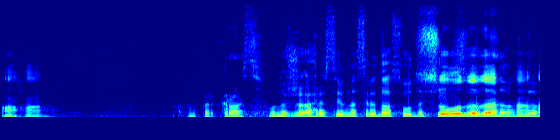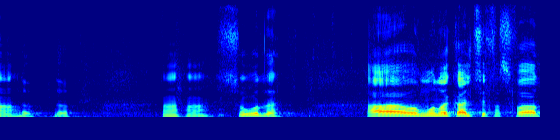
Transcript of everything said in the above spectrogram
Ага. Тепер крась, воно ж агресивна середа, сода. сіль, Сода, да? да, Ага. да, да. Ага. Сода. А монокальцій фосфат.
